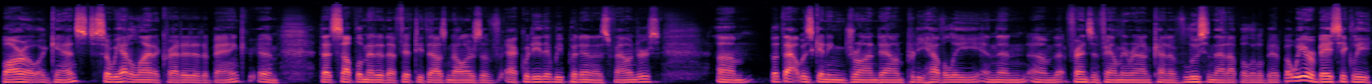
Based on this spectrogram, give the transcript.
borrow against. So we had a line of credit at a bank um, that supplemented that fifty thousand dollars of equity that we put in as founders. Um, but that was getting drawn down pretty heavily, and then um, that friends and family round kind of loosened that up a little bit. But we were basically,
